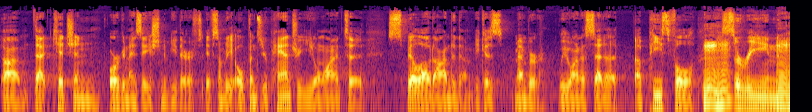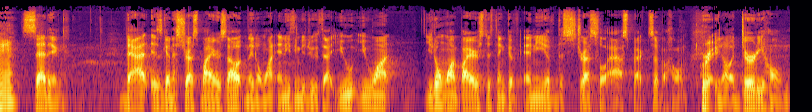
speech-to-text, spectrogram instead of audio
um, that kitchen organization to be there. If, if somebody opens your pantry, you don't want it to spill out onto them because remember, we want to set a, a peaceful, serene setting. That is going to stress buyers out, and they don't want anything to do with that. You you want you don't want buyers to think of any of the stressful aspects of a home. Right. You know, a dirty home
